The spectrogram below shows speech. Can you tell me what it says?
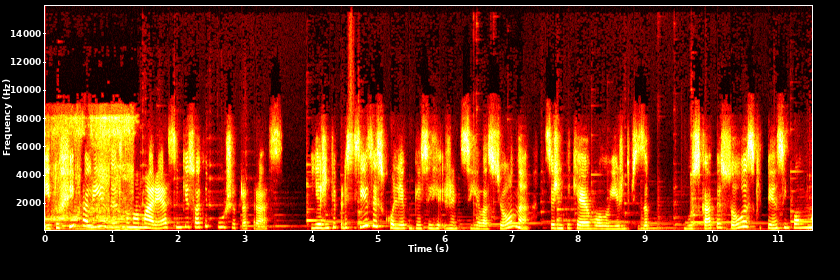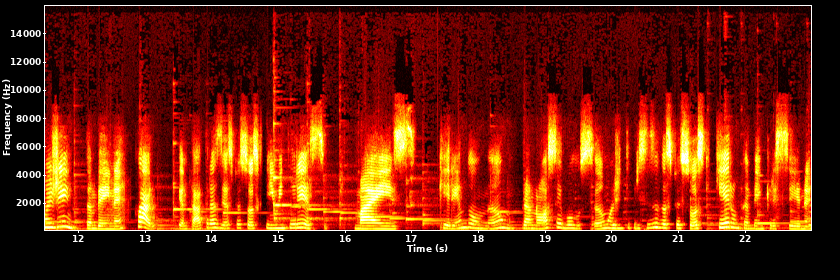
E tu fica ali às vezes numa maré assim que só te puxa para trás. E a gente precisa escolher com quem a gente se relaciona se a gente quer evoluir. A gente precisa buscar pessoas que pensem como a gente também, né? Claro, tentar trazer as pessoas que têm interesse, mas querendo ou não, para nossa evolução, a gente precisa das pessoas que queiram também crescer, né?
